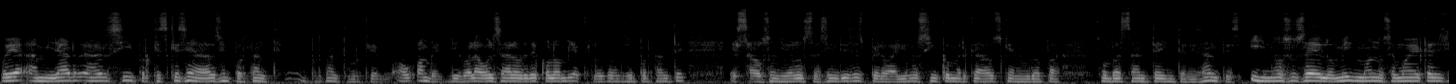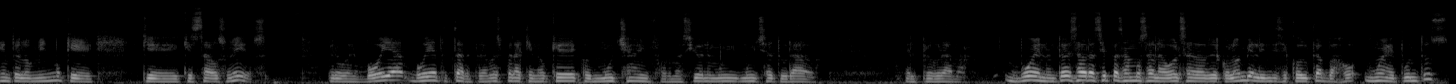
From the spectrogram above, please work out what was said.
voy a, mirar a ver si, porque es que señalar es importante, importante, porque, hombre, digo la Bolsa de Valores de Colombia, que lógicamente es importante, Estados Unidos los tres índices, pero hay unos cinco mercados que en Europa son bastante interesantes y no sucede lo mismo, no se mueve casi siempre lo mismo que, que, Estados Unidos. Pero bueno, voy a, voy a tratar, el problema es para que no quede con mucha información muy, muy saturado el programa. Bueno, entonces ahora sí pasamos a la Bolsa de Colombia, el índice Colca bajó 9 puntos,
